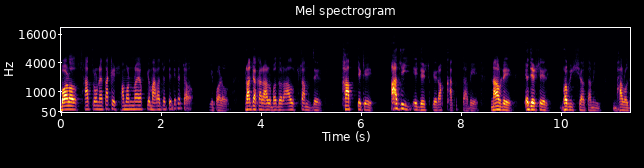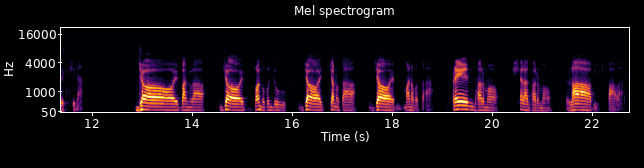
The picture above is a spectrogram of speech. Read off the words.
বড় ছাত্র নেতাকে সমন্বয়ককে মারা যেতে দেখেছ? ইয়ে পড়ো রাজাকার আলবদর আল-শামসদের হাত থেকে আজই এদেশকে দেশকে রক্ষা করতে হবে। নাহলে এদেশের ভবিষ্যৎ আমি ভালো দেখছি না। জয় বাংলা, জয় বঙ্গবন্ধু, জয় জনতা, জয় মানবতা। প্রেম ধর্ম, সেরা ধর্ম। লাভ ইস পাওয়ার।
